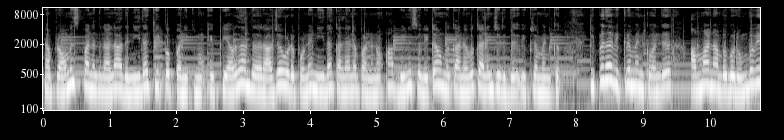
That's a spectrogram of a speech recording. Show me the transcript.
நான் ப்ராமிஸ் பண்ணதுனால அதை நீ தான் கீப்பப் பண்ணிக்கணும். எப்படியாவது அந்த ராஜாவோட பொண்ணை நீ தான் கல்யாணம் பண்ணணும் அப்படின்னு சொல்லிட்டு அவங்க கனவு கலைஞ்சிடுது விக்ரமனுக்கு. இப்போ தான் விக்ரமனுக்கு வந்து அம்மா ஞாபகம் ரொம்பவே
